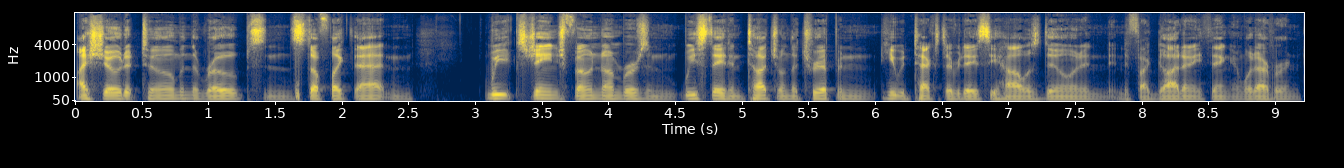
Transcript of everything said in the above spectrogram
I showed it to him and the ropes and stuff like that. And we exchanged phone numbers and we stayed in touch on the trip. And he would text every day, see how I was doing and, and if I got anything and whatever. And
